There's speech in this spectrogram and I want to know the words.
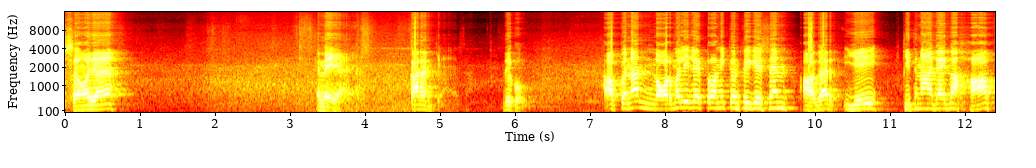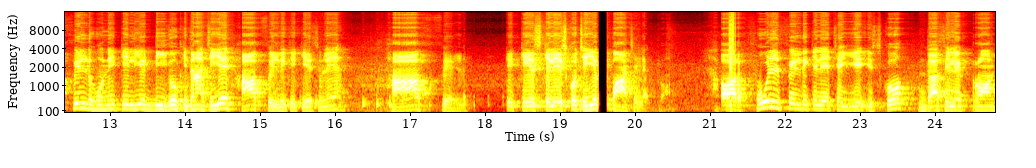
समझ आया? नहीं आया। कारण क्या? देखो, अपना नॉर्मल इलेक्ट्रॉनिक कॉन्फ़िगरेशन अगर ये कितना आ जाएगा? हाफ़ फ़ील्ड होने के लिए डी को कितना चाहिए? हाफ़ फ़ील्ड के केस में हाफ़ फ़ील्ड के केस के लिए इसको चाहिए पाँच इलेक्ट्रॉन और फुल फ़ील्ड के लिए चाहिए इसको दस इलेक्ट्रॉन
